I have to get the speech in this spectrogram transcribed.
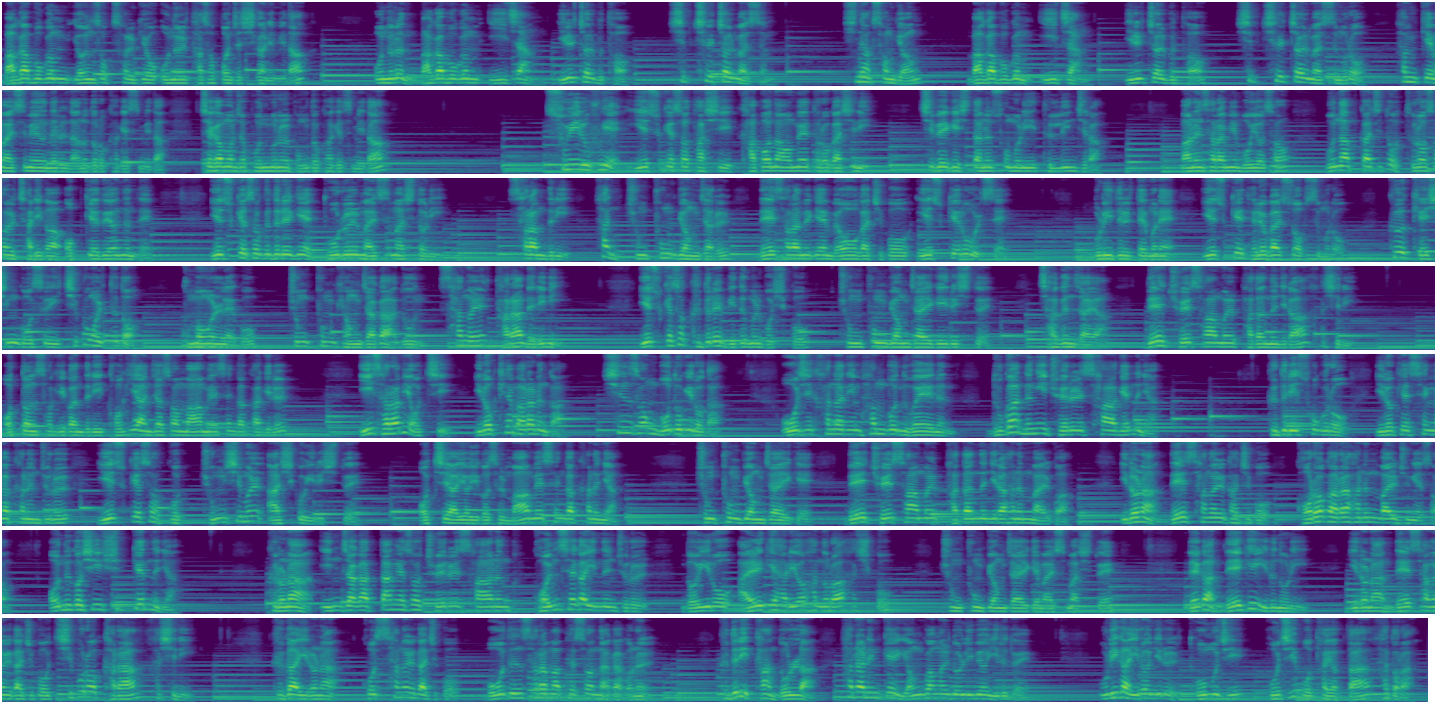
마가복음 연속 설교 오늘 다섯 번째 시간입니다. 오늘은 마가복음 2장 1절부터 17절 말씀, 신약 성경 마가복음 2장 1절부터 17절 말씀으로 함께 말씀의 은혜를 나누도록 하겠습니다. 제가 먼저 본문을 봉독하겠습니다. 수일 후에 예수께서 다시 가버나움에 들어가시니 집에 계시다는 소문이 들린지라 많은 사람이 모여서 문 앞까지도 들어설 자리가 없게 되었는데 예수께서 그들에게 도를 말씀하시더니 사람들이 한 중풍병자를 네 사람에게 메워 가지고 예수께로 올세. 무리들 때문에 예수께 데려갈 수 없으므로 그 계신 곳의 지붕을 뜯어 구멍을 내고 중풍병자가 누운 상을 달아내리니 예수께서 그들의 믿음을 보시고 중풍병자에게 이르시되 작은 자야 내 죄 사함을 받았느니라 하시니 어떤 서기관들이 거기 앉아서 마음에 생각하기를 이 사람이 어찌 이렇게 말하는가? 신성 모독이로다. 오직 하나님 한 분 외에는 누가 능히 죄를 사하겠느냐? 그들이 속으로 이렇게 생각하는 줄을 예수께서 곧 중심을 아시고 이르시되 어찌하여 이것을 마음에 생각하느냐? 중풍병자에게 내 죄 사함을 받았느니라 하는 말과 일어나 내 상을 가지고 걸어가라 하는 말 중에서 어느 것이 쉽겠느냐? 그러나 인자가 땅에서 죄를 사하는 권세가 있는 줄을 너희로 알게 하려 하노라 하시고 중풍병자에게 말씀하시되 내가 내게 이르노니 일어나 내 상을 가지고 집으로 가라 하시니 그가 일어나 곧 상을 가지고 모든 사람 앞에서 나가거늘 그들이 다 놀라 하나님께 영광을 돌리며 이르되 우리가 이런 일을 도무지 보지 못하였다 하더라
